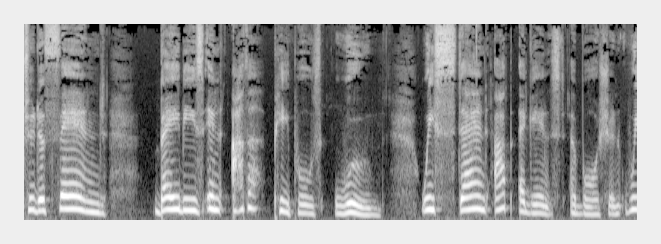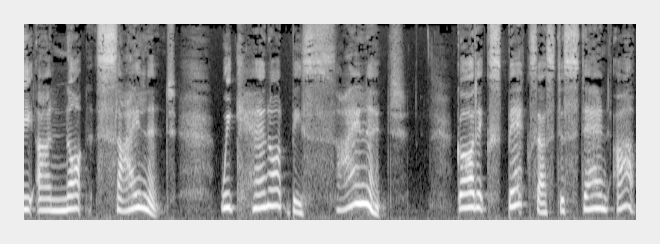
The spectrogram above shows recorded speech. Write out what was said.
to defend babies in other people's womb. We stand up against abortion. We are not silent. We cannot be silent. God expects us to stand up.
